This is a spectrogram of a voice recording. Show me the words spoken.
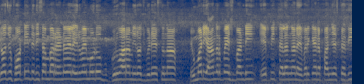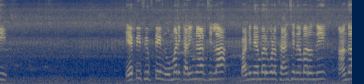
ఈరోజు ఫోర్టీన్త్ డిసెంబర్ రెండు వేల ఇరవై మూడు గురువారం ఈరోజు విడేస్తున్న ఉమ్మడి ఆంధ్రప్రదేశ్ బండి ఏపీ తెలంగాణ ఎవరికైనా పనిచేస్తుంది? ఏపీ ఫిఫ్టీన్ ఉమ్మడి కరీంనగర్ జిల్లా బండి నెంబర్ కూడా ఫ్యాన్సీ నెంబర్ ఉంది. ఆంధ్ర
